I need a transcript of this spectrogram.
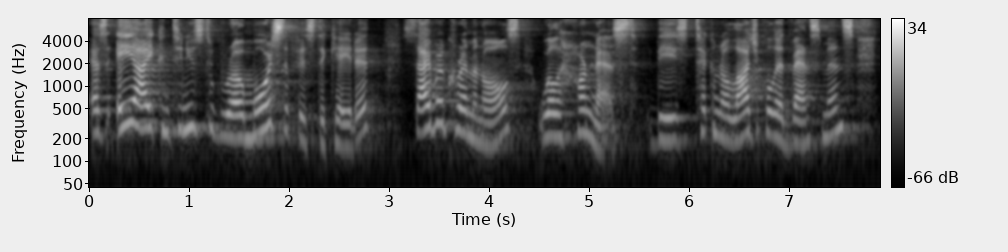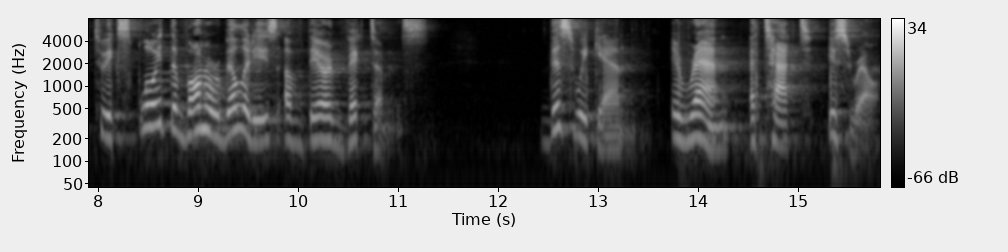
As AI continues to grow more sophisticated, cyber criminals will harness these technological advancements to exploit the vulnerabilities of their victims. This weekend, Iran attacked Israel,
